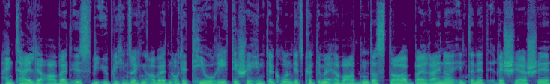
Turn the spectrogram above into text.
Ein Teil der Arbeit ist, wie üblich in solchen Arbeiten, auch der theoretische Hintergrund. Jetzt könnte man erwarten, mhm. dass da bei reiner Internetrecherche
